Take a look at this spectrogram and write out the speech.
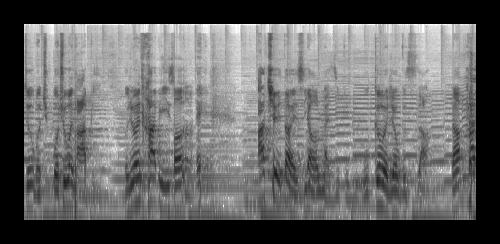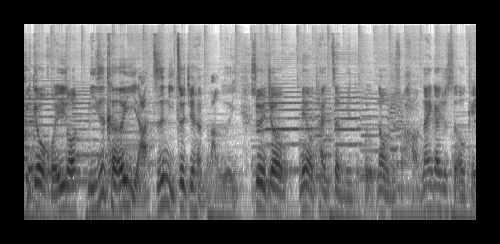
就是我去我去问他比，我就问他比说，哎、阿雀到底是要来还是不录？我根本就不知道。然后他比给我回应说你是可以啊，只是你最近很忙而已，所以就没有太正面的回复。那我就说好，那应该就是 OK。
